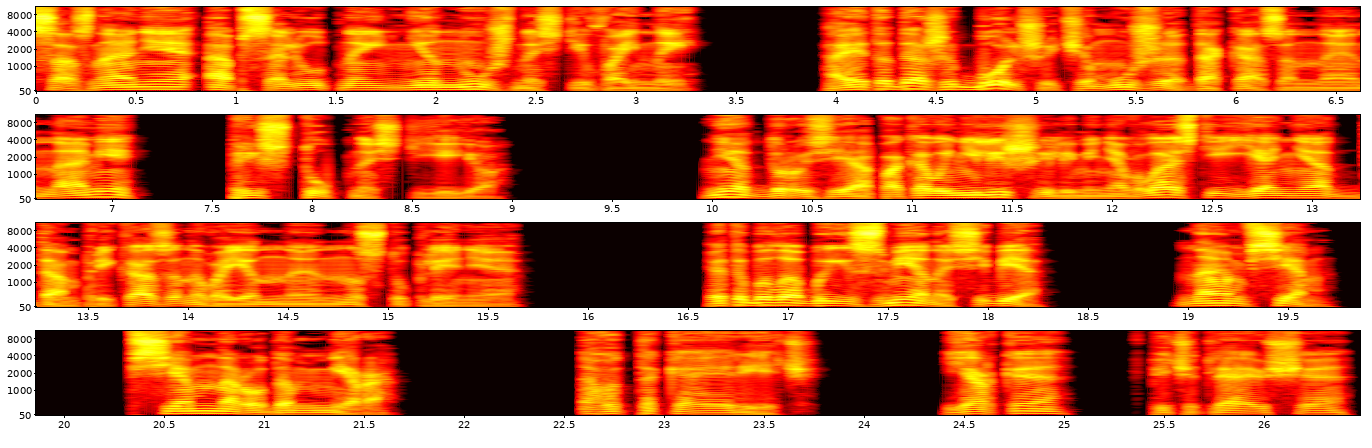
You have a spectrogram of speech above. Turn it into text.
Сознание абсолютной ненужности войны. А это даже больше, чем уже доказанная нами преступность ее. Нет, друзья, пока вы не лишили меня власти, я не отдам приказа на военное наступление. Это была бы измена себе. Нам всем. Всем народам мира. А вот такая речь. Яркая, впечатляющая,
